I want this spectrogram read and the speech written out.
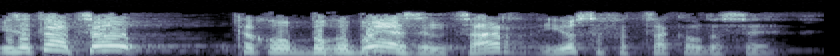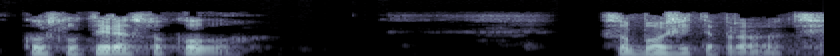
И за таа цел, како богобојазен цар, Јосафат сакал да се консултира со кого? Со Божите пророци.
